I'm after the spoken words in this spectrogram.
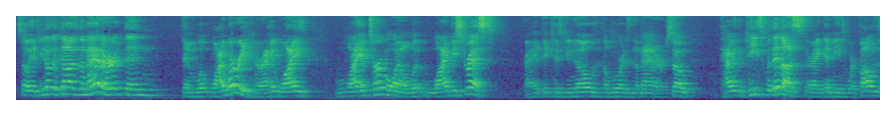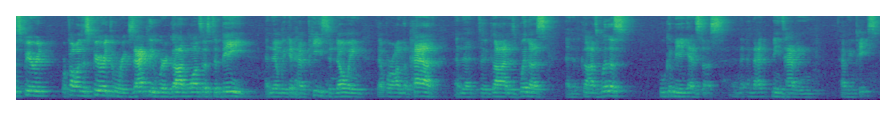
So if you know that God's in the matter, then then why worry, right? Why why have turmoil? Why be stressed, right? Because you know that the Lord is in the matter. So having the peace within us, right, again means we're following the Spirit. We're following the Spirit, and we're exactly where God wants us to be, and then we can have peace in knowing that we're on the path and that uh, God is with us. And if God's with us, who can be against us? And, and that means having having peace.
